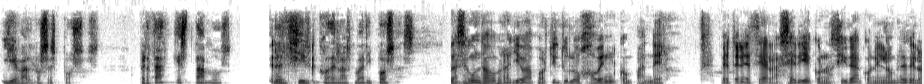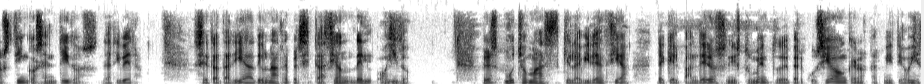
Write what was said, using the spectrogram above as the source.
llevan los esposos. ¿Verdad que estamos en el circo de las mariposas? La segunda obra lleva por título Joven con pandero. Pertenece a la serie conocida con el nombre de Los Cinco Sentidos de Rivera. Se trataría de una representación del oído. Pero es mucho más que la evidencia de que el pandero es un instrumento de percusión que nos permite oír.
